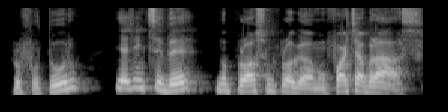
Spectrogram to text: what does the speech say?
para o futuro. E a gente se vê no próximo programa. Um forte abraço!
